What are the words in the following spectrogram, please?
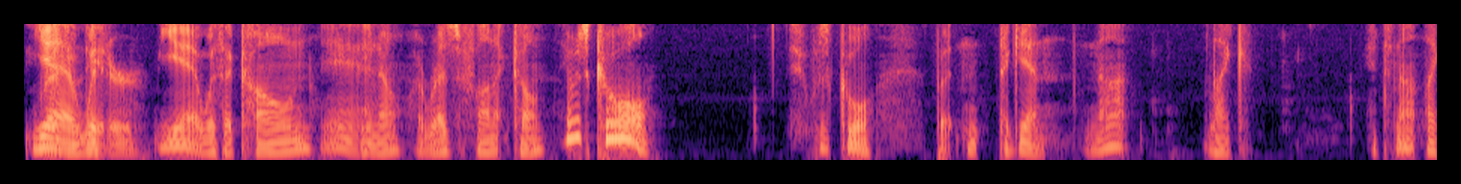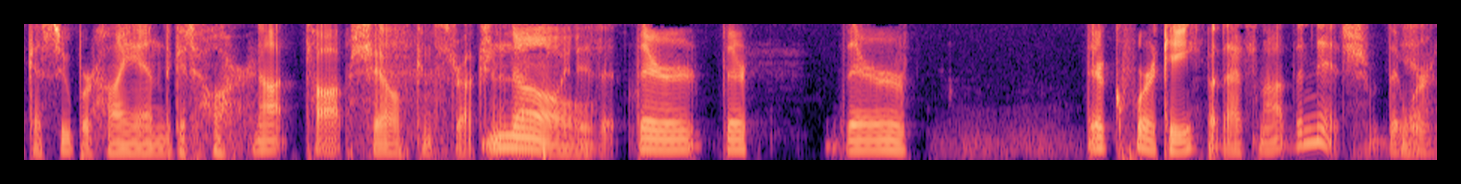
yeah, with resonator. yeah, with a cone, Yeah. you know, a resophonic cone. It was cool. It was cool, but again, not like it's not like a super high end guitar. not top shelf construction. At no, that point, is it? They're they're they're they're quirky, But that's not the niche that Yeah. we're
